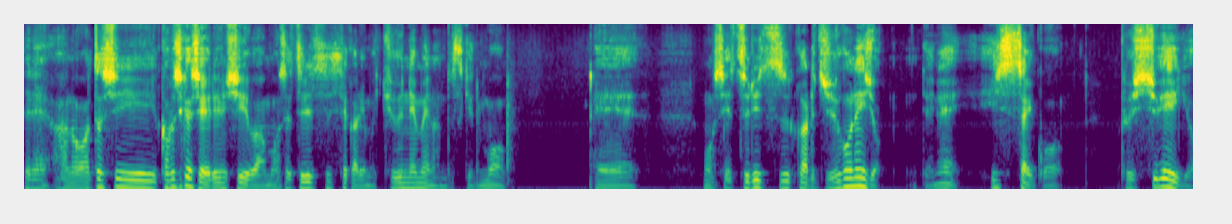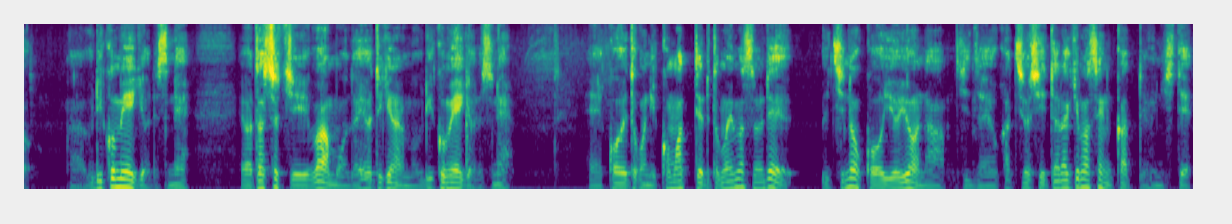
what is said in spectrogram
でね、あの、私、株式会社 LNC はもう設立してから今9年目なんですけども、えー、もう設立から15年以上でね、一切こう、プッシュ営業、売り込み営業ですね。私たちはもう代表的なのも売り込み営業ですね。え、こういうとこに困ってると思いますので、うちのこういうような人材を活用していただけませんかというふうにして、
